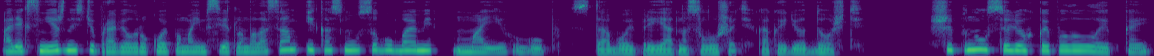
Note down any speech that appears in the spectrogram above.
Олег с нежностью провел рукой по моим светлым волосам и коснулся губами моих губ. «С тобой приятно слушать, как идет дождь», — шепнулся легкой полуулыбкой.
